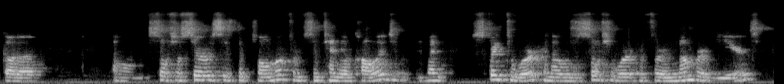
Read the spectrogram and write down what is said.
got a um, social services diploma from Centennial College and went straight to work. And I was a social worker for a number of years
